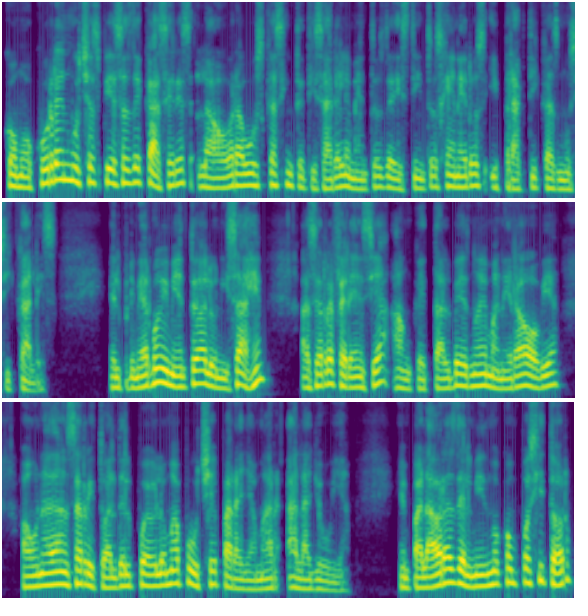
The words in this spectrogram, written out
Como ocurre en muchas piezas de Cáceres, la obra busca sintetizar elementos de distintos géneros y prácticas musicales. El primer movimiento de alunizaje hace referencia, aunque tal vez no de manera obvia, a una danza ritual del pueblo mapuche para llamar a la lluvia. En palabras del mismo compositor,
